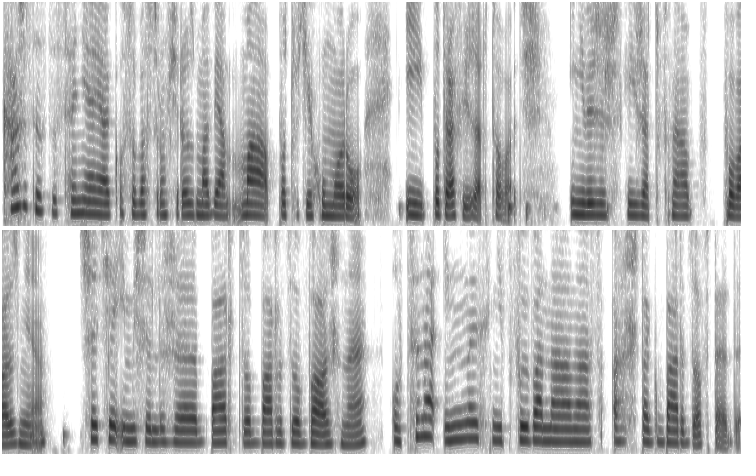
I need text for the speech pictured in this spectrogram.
każdy docenia, jak osoba, z którą się rozmawia, ma poczucie humoru i potrafi żartować. I nie bierze wszystkich żartów na poważnie. Trzecie i myślę, że bardzo, bardzo ważne, ocena innych nie wpływa na nas aż tak bardzo wtedy.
